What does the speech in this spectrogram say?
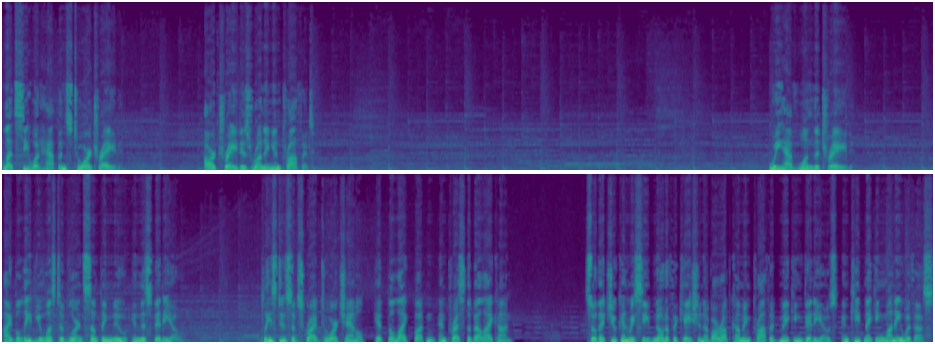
Let's see what happens to our trade. Our trade is running in profit. We have won the trade. I believe you must have learned something new in this video. Please do subscribe to our channel, hit the like button and press the bell icon so that you can receive notification of our upcoming profit-making videos and keep making money with us.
